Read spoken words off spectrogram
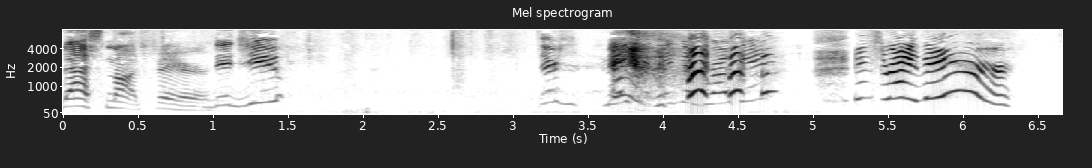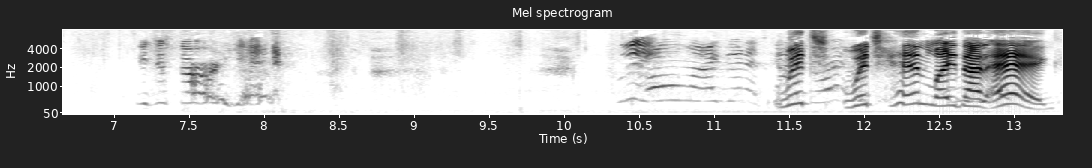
That's not fair. Did you? There's Mason. Is it broken? It's right there. you just throw it again. Oh, my goodness. Can Which which hen laid that egg?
